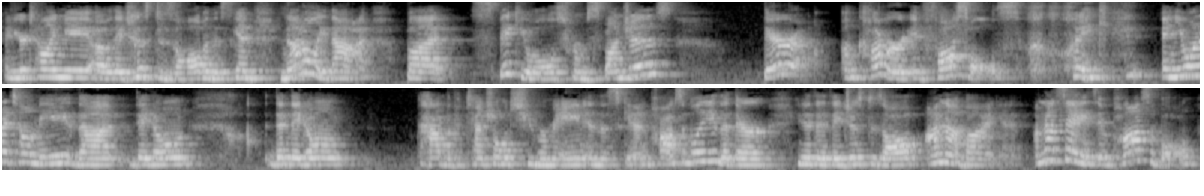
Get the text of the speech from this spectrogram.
And you're telling me, oh, they just dissolve in the skin. Not only that, but spicules from sponges, they're uncovered in fossils. like, and you want to tell me that they don't, that they don't have the potential to remain in the skin possibly that they're you know that they just dissolve i'm not buying it i'm not saying it's impossible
